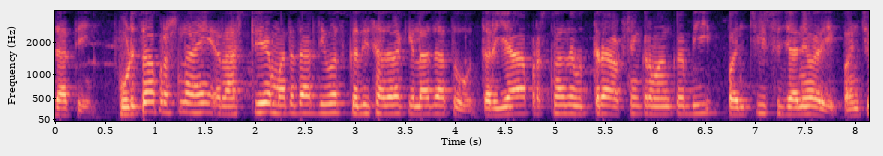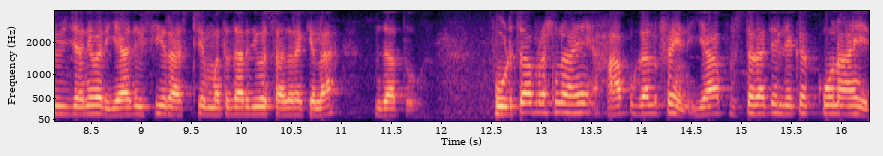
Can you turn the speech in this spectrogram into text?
जाते. पुढचा प्रश्न आहे राष्ट्रीय मतदार दिवस कधी साजरा केला जातो? तर या प्रश्नाचं उत्तर आहे ऑप्शन क्रमांक बी पंचवीस जानेवारी. पंचवीस जानेवारी या दिवशी राष्ट्रीय मतदार दिवस साजरा केला जातो. पुढचा प्रश्न आहे हाफ गर्लफ्रेंड. या पुस्तकाचे लेखक कोण आहेत?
